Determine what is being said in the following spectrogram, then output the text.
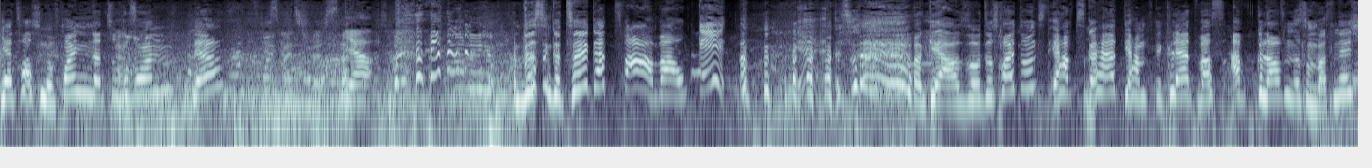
Jetzt hast du eine Freundin dazu gewonnen, ja? Das ist meine Schwester. Ja, Ein bisschen gezögert zwar, aber okay. Okay, also das freut uns. Ihr habt es gehört, ihr habt geklärt, was abgelaufen ist und was nicht.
